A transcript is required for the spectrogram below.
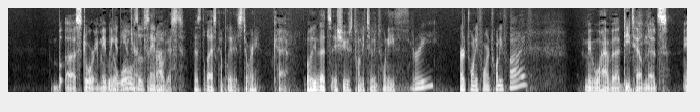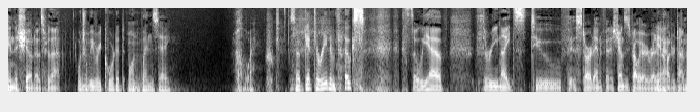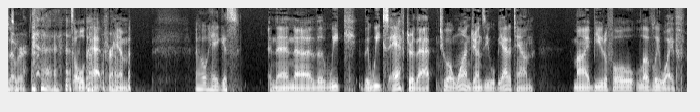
uh, story. Maybe we the can get the Wolves of to St. August is the last completed story. Okay. I believe that's issues twenty-two and twenty-three, or twenty-four and twenty-five. Maybe we'll have uh, detailed notes in the show notes for that. which will be Mm. recorded on Mm. Wednesday. By the way, So get to reading, folks. So we have three nights to fi- start and finish. Jonesy's probably already read it Yeah, a hundred times Jonesy. over. it's old hat for him. Oh, Haggis. And then uh, the week, the weeks after that, two hundred one, Jonesy will be out of town. My beautiful, lovely wife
